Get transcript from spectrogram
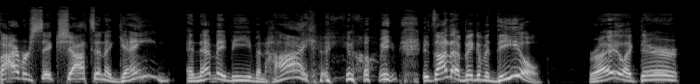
five or six shots in a game, and that may be even high, you know, I mean, it's not that big of a deal, right? Like they're,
